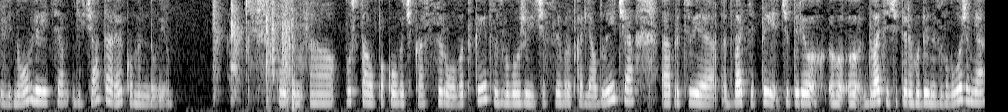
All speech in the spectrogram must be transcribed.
відновлюється. Дівчата рекомендую. Потім е, пуста упаковочка сироватки, це зволожуюча сиворотка для обличчя. Е, Працює 24, е, е, 24 години зволоження.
